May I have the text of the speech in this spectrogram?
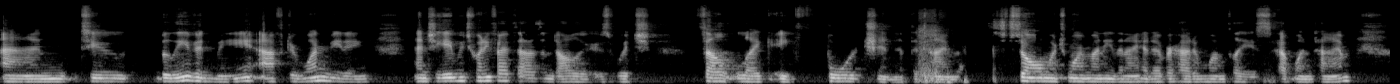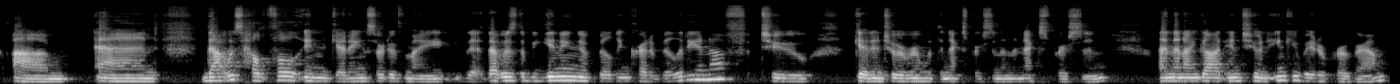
and to believe in me after one meeting and she gave me $25,000 which felt like a fortune at the time so much more money than I had ever had in one place at one time um, and that was helpful in getting sort of my that, that was the beginning of building credibility enough to get into a room with the next person and the next person and then I got into an incubator program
